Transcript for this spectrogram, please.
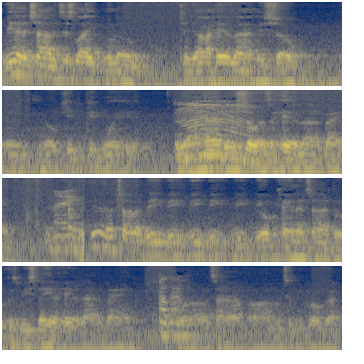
we had challenges like, you know, can y'all headline this show and you know keep the people in here? Can y'all handle the Mm. show as a headline band? Nice. Yeah, I'm trying to. We we we we we, we overcame that challenge though because we stayed a headline band Okay. for a long time um, until we broke up.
